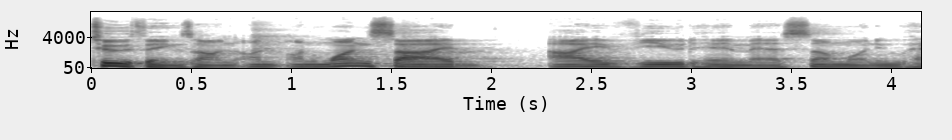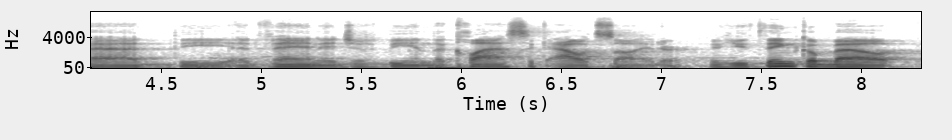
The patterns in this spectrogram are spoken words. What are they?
two things. On on on one side, I viewed him as someone who had the advantage of being the classic outsider. If you think about,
